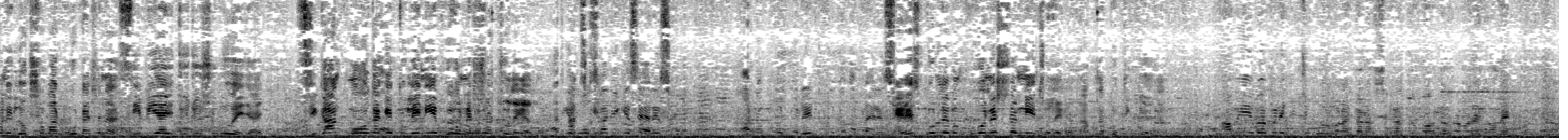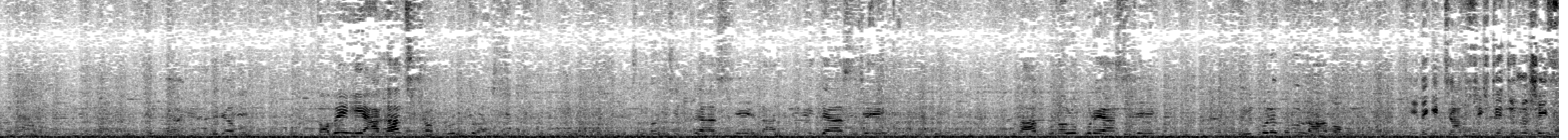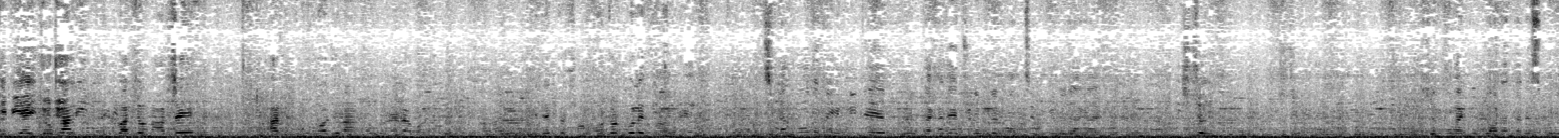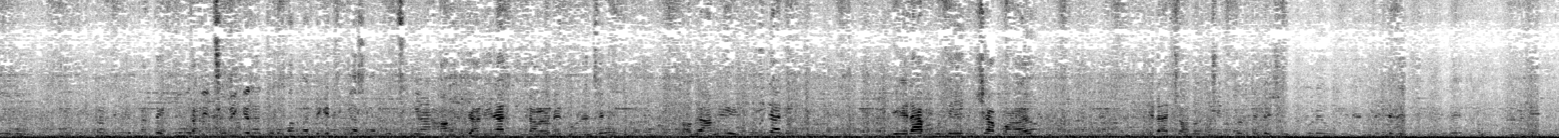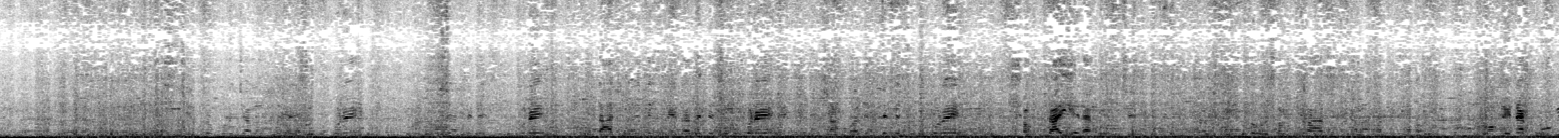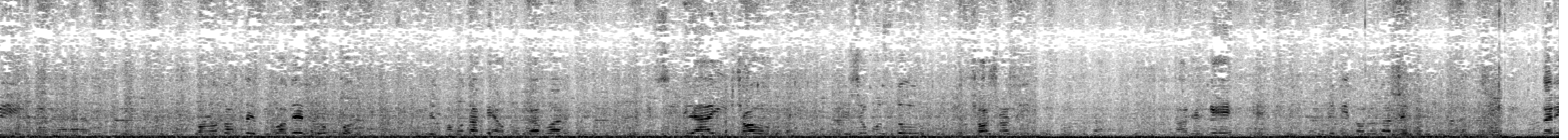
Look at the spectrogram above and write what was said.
যখনই লোকসভার ভোট আসে না সিবিআই জুজু শুরু হয়ে যায়। শ্রীকান্ত মহতাকে তুলে নিয়ে ভুবনেশ্বর চলে গেল। অ্যারেস্ট করল। এবং ভুবনেশ্বর নিয়ে চলে গেল। আপনার প্রতিক্রিয়া জানান। আমি এ ব্যাপারে কিছু বলব না কারণ শ্রীকান্ত মহাদাস আমাদের দলের। তবে এই আঘাত সম্পর্ক আসছে চলচ্চিত্রে আসছে রাজনীতিতে আসছে লাভগুলোর উপরে আসছে। এই করে কোনো লাভ হবে না। এটা কি চাপ সৃষ্টির জন্য সেই সিবিআই লোকালি নির্বাচন আসে আর মতন এরা বলে। এদের তো সংগঠন বলে তো এমনিতে দেখা যায় তৃণমূলের মঞ্চে বিভিন্ন জায়গায়। নিশ্চয়ই সেরকম একজন ছবি কেনার জন্য বারবার দিকে আমি জানি না কি কারণে করেছে তবে আমি এটুকু জানি যে এরা প্রতিহিংসা পরায়ণ এরা চলচ্চিত্র থেকে শুরু করে অভিনেত্রী থেকে শুরু করে চিত্র পরিচালক থেকে শুরু করে প্রডিউসার থেকে শুরু করে রাজনৈতিক নেতা থেকে শুরু করে সাংবাদিক থেকে শুরু করে সবটাই এরা করছে। তো সন্ত্রাস এবং এটা খুবই গণতন্ত্রের বিপদের লক্ষ্য যে ক্ষমতাকে অপব্যবহার করে, সিবিআই সহ যে সমস্ত স্বশাসিত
